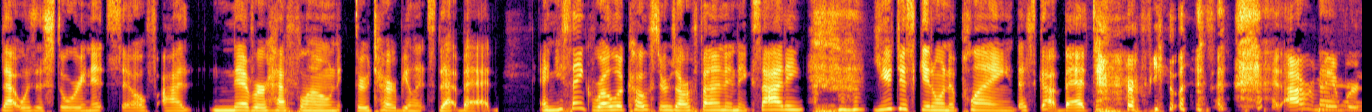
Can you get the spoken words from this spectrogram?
that was a story in itself. I never have flown through turbulence that bad and you think roller coasters are fun and exciting, you just get on a plane that's got bad turbulence. and I remember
